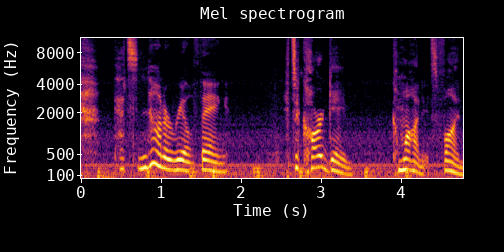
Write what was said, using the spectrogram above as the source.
That's not a real thing. It's a card game. Come on, it's fun.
